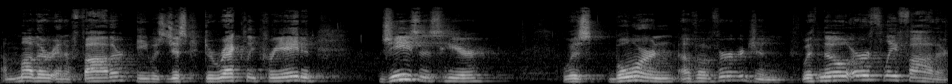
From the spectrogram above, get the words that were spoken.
a mother and a father, he was just directly created. Jesus here was born of a virgin with no earthly father.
